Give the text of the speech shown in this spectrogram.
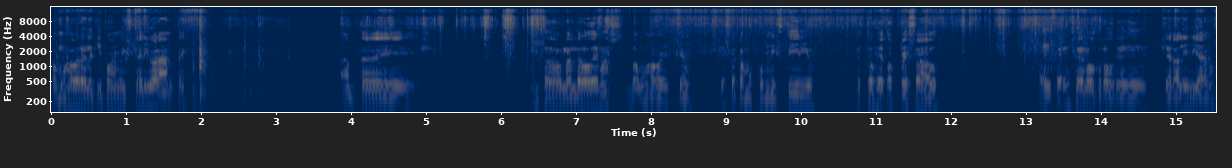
vamos a ver el equipo de misterio adelante antes de antes de hablar de lo demás vamos a ver qué, sacamos con misterio este objeto es pesado a diferencia del otro que, era liviano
